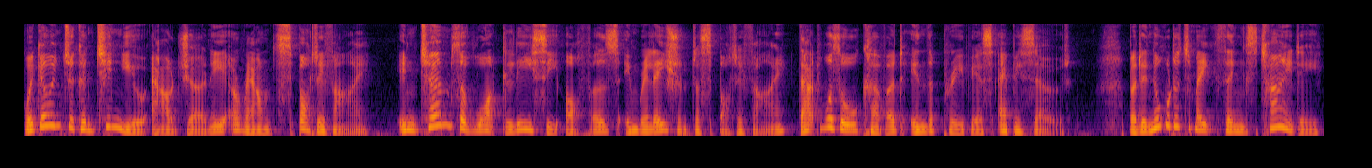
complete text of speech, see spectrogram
We're going to continue our journey around Spotify. In terms of what Leasey offers in relation to Spotify, that was all covered in the previous episode. But in order to make things tidy,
